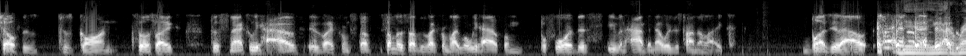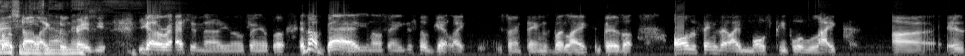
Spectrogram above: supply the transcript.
shelf is just gone. So it's like the snacks we have is like from stuff. Some of the stuff is like from like what we have from before this even happened. That we're just trying to like budget out. Yeah, you got to ration not like now, too man. crazy. You got to ration now. You know what I'm saying? So it's not bad. You know what I'm saying? You can still get like certain things, but like there's a all the things that like most people like uh is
